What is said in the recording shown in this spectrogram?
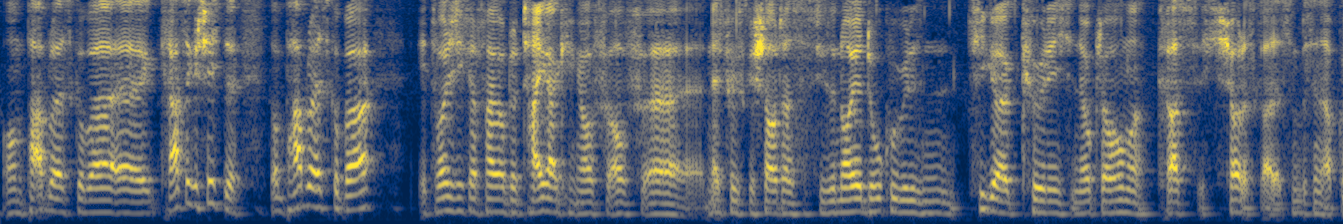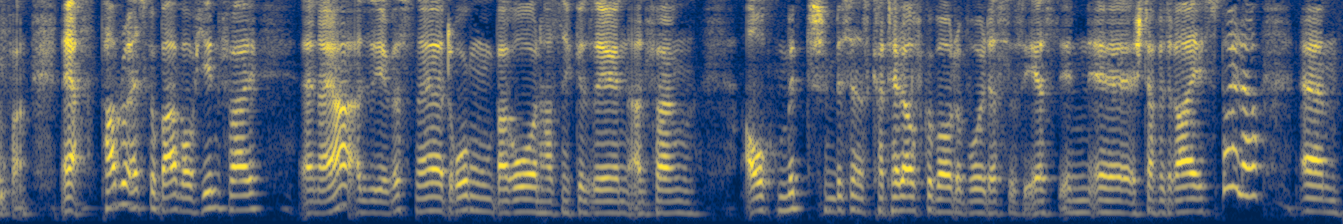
und Pablo Escobar, äh, krasse Geschichte. So ein Pablo Escobar, jetzt wollte ich dich gerade fragen, ob du Tiger King auf, auf äh, Netflix geschaut hast. Das ist diese neue Doku über diesen Tigerkönig in Oklahoma. Krass, ich schaue das gerade, ist ein bisschen abgefahren. Naja, Pablo Escobar war auf jeden Fall, äh, naja, also ihr wisst, ne, Drogenbaron, hast nicht gesehen, Anfang auch mit ein bisschen das Kartell aufgebaut, obwohl das ist erst in äh, Staffel 3, Spoiler. Ähm,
